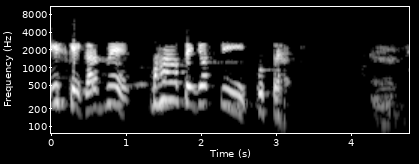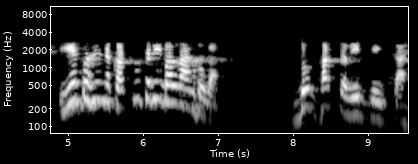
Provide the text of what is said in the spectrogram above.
इसके गर्भ में महा तेजस्वी पुत्र है। ये तो हिरण कटु से भी बलवान होगा। दुर्भर्ष वीर इसका है।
